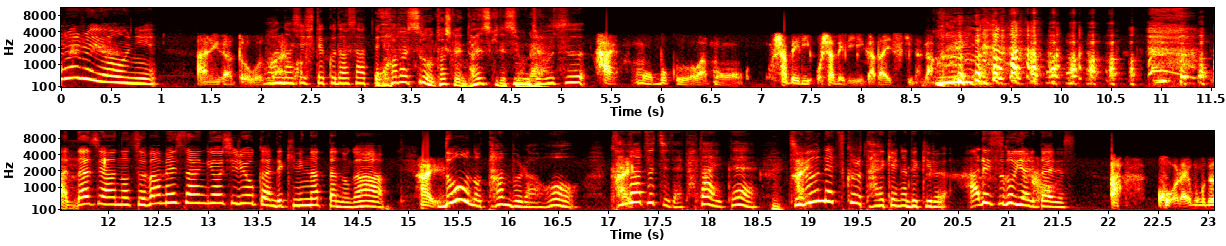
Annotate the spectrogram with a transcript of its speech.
れるようにありがとうごおざいます話。ししてくださってお。話しするの確かに大好きですよね上手。はい、もう僕はもうおしゃべり、おしゃべりが大好きな学生 私、あの、燕産業資料館で気になったのが、はい、銅のタンブラーを金槌で叩いて、自分で作る体験ができる。あれすごいやりたいです。あこれもで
